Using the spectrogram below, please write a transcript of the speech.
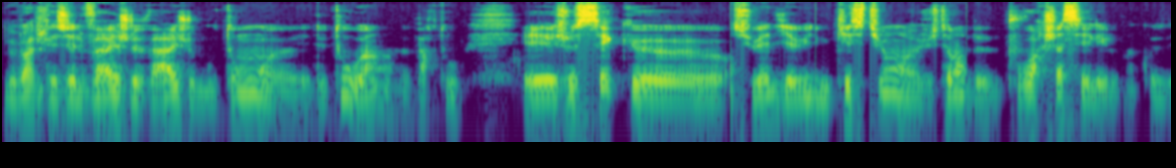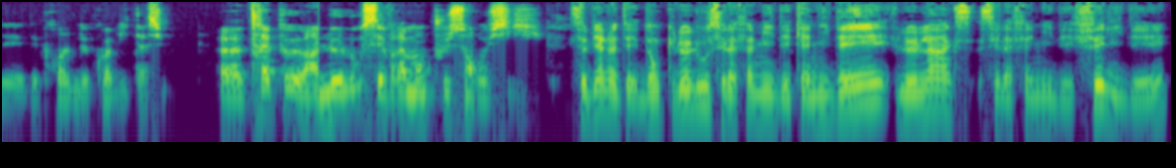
De vaches? Des élevages de vaches, de moutons, euh, et de tout, hein, partout. Et je sais que en Suède, il y a eu une question euh, justement de pouvoir chasser les loups à cause des, problèmes de cohabitation. Euh, très peu. Hein. Le loup, c'est vraiment plus en Russie. C'est bien noté. Donc le loup, c'est la famille des canidés. Le lynx, c'est la famille des félidés.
